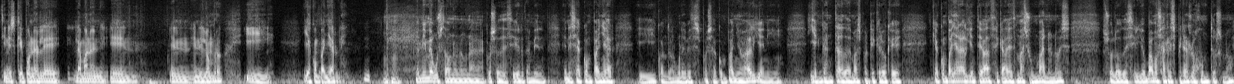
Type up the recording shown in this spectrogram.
tienes que ponerle la mano en, en, en, el hombro y, y acompañarle. A mí me gusta una, una, cosa decir también en ese acompañar y cuando algunas veces pues acompaño a alguien y, y encantado además porque creo que, que, acompañar a alguien te hace cada vez más humano, ¿no? Es solo decir yo vamos a respirarlo juntos, ¿no?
